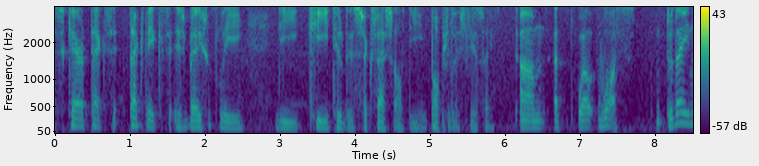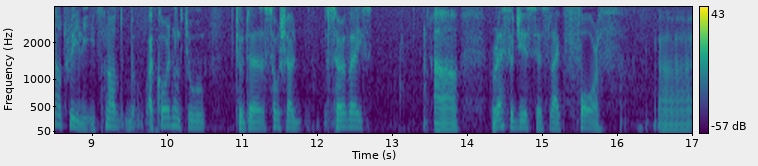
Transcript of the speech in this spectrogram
scare tactics is basically the key to the success of the populists, you say. Um, at, well, was today not really. It's not according to to the social surveys. Uh, refugees is like fourth uh,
